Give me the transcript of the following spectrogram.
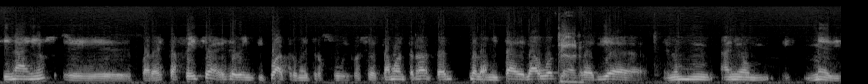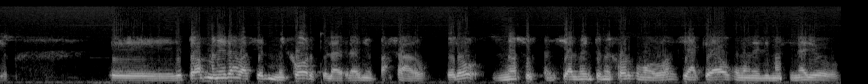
100 años, eh, para esta fecha es de 24 metros cúbicos. O sea, estamos entrando a la mitad del agua que entraría en un año y medio. Eh, de todas maneras va a ser mejor que la del año pasado, pero no sustancialmente mejor, como vos decías, ha quedado como en el imaginario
